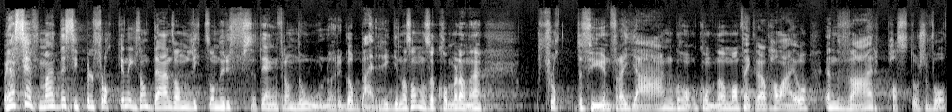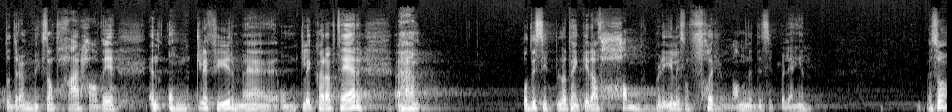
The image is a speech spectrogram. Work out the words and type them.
Og Jeg ser for meg disippelflokken. ikke sant? Det er en sånn litt sånn rufsete gjeng fra Nord-Norge og Bergen. Og sånn, og så kommer denne flotte fyren fra Jæren kommende. og Man tenker at han er jo enhver pastors våte drøm. ikke sant? Her har vi en ordentlig fyr med ordentlig karakter. Eh, og disiplene tenker at han blir liksom formann i disippelgjengen. Men så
